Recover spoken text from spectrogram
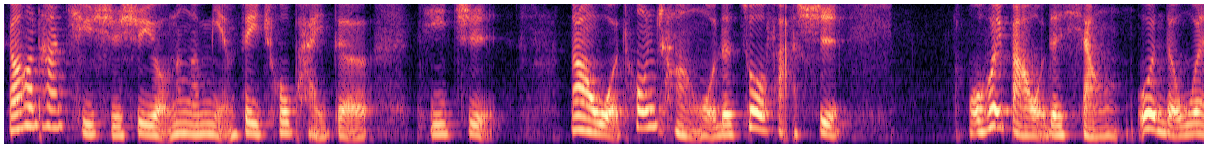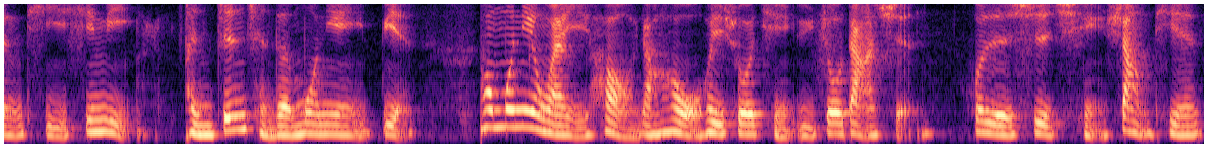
然后它其实是有那个免费抽牌的机制。那我通常我的做法是，我会把我的想问的问题，心里很真诚的默念一遍。然后默念完以后，然后我会说，请宇宙大神，或者是请上天，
